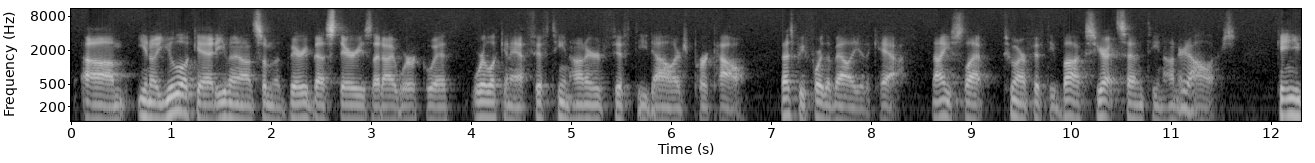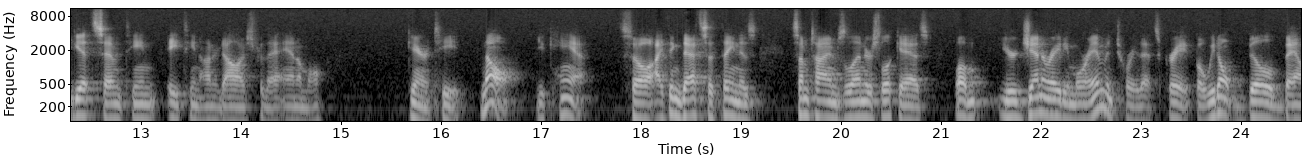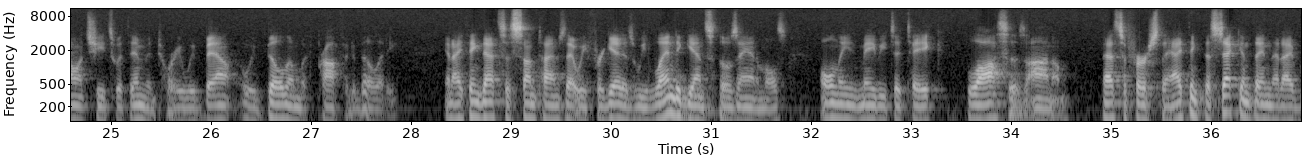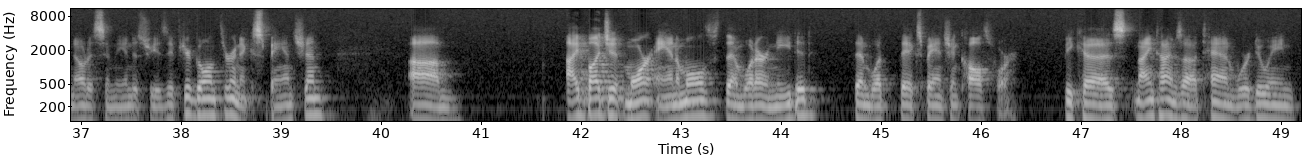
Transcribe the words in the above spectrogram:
um, you know, you look at even on some of the very best dairies that I work with, we're looking at $1,550 per cow. That's before the value of the calf. Now you slap 250 bucks, you're at $1,700. Can you get 17, $1,800 for that animal? Guaranteed. No, you can't. So I think that's the thing is sometimes lenders look at, well, you're generating more inventory, that's great, but we don't build balance sheets with inventory. We, ba- we build them with profitability. And I think that's a sometimes that we forget is we lend against those animals only maybe to take losses on them. That's the first thing. I think the second thing that I've noticed in the industry is if you're going through an expansion, um, I budget more animals than what are needed than what the expansion calls for. Because nine times out of 10, we're doing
